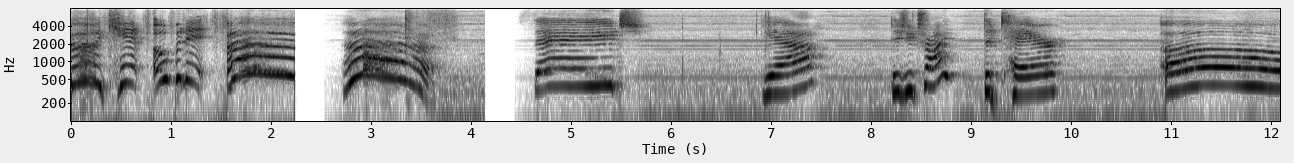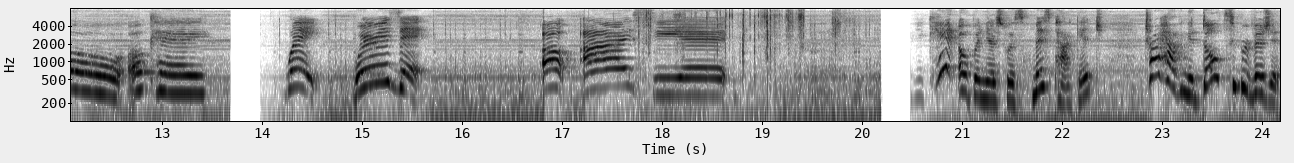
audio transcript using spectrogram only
I can't open it! Ah! Ah! Saige! Yeah? Did you try the tear? Oh, okay. Wait, where is it? Oh, I see it. If you can't open your Swiss Miss package, try having adult supervision.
